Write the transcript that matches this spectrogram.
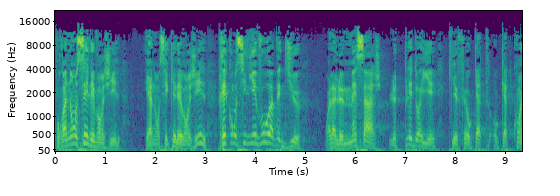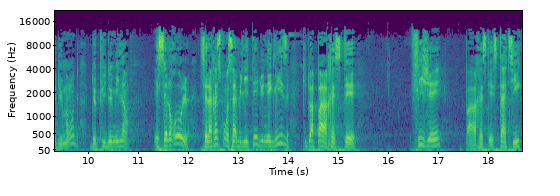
pour annoncer l'évangile. Et annoncer quel évangile? Réconciliez-vous avec Dieu. Voilà le message, le plaidoyer qui est fait aux quatre, coins du monde depuis 2000 ans. Et c'est le rôle, c'est la responsabilité d'une église qui ne doit pas rester figée, pas rester statique,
